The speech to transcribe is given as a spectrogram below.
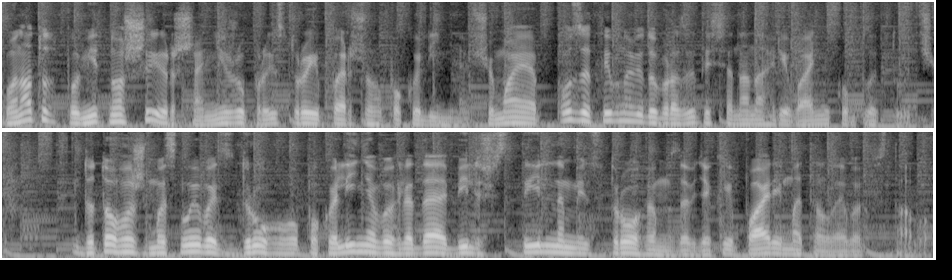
Вона тут помітно ширша, ніж у пристрої першого покоління, що має позитивно відобразитися на нагріванні комплектуючих. До того ж, мисливець другого покоління виглядає більш стильним і строгим завдяки парі металевих вставок.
